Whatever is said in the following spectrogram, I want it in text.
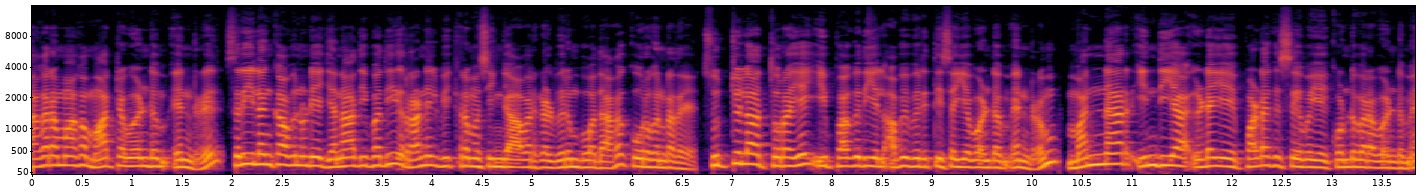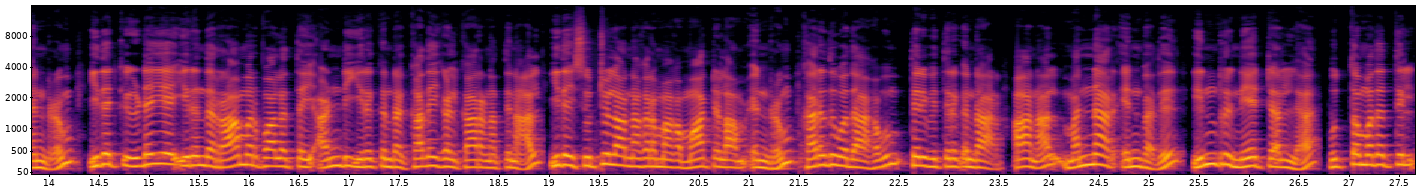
நகரமாக மாற்ற வேண்டும் என்று ஸ்ரீலங்காவினுடைய ஜன ஜனாதிபதி ரணில் விக்ரமசிங்க அவர்கள் விரும்புவதாக கூறுகின்றது. சுற்றுலா துறையை இப்பகுதியில் அபிவிருத்தி செய்ய வேண்டும் என்றும் மன்னார் இந்தியா இடையே படகு சேவையை கொண்டு வர வேண்டும் என்றும் இதற்கு இடையே இருந்த ராமர் பாலத்தை அண்டி இருக்கின்ற கதைகள் காரணத்தினால் இதை சுற்றுலா நகரமாக மாற்றலாம் என்றும் கருதுவதாகவும் தெரிவித்திருக்கின்றார். ஆனால் மன்னார் என்பது இன்று நேற்றல்ல புத்த மதத்தில்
